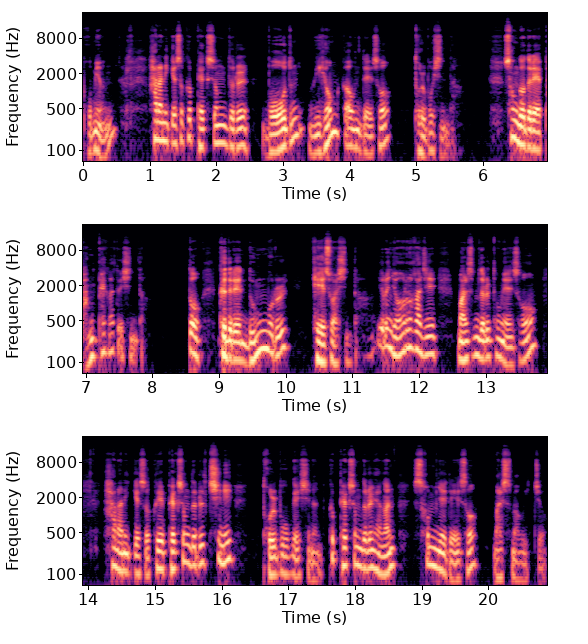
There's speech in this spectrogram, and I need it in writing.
보면 하나님께서 그 백성들을 모든 위험 가운데서 돌보신다. 성도들의 방패가 되신다. 또 그들의 눈물을 개수하신다. 이런 여러 가지 말씀들을 통해서 하나님께서 그의 백성들을 친히 돌보고 계시는 그 백성들을 향한 섭리에 대해서 말씀하고 있죠.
